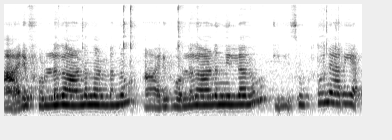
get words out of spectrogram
ആര് ഫുള്ള് കാണുന്നുണ്ടെന്നും ആര് ഫുള്ള് കാണുന്നില്ലെന്നും ഈ സുപ്പൂനറിയാം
